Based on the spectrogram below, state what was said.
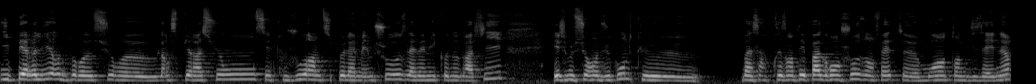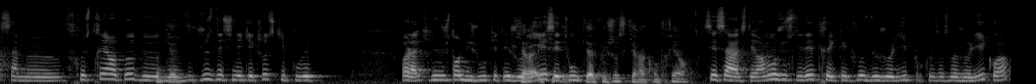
hyper libre sur euh, l'inspiration, c'est toujours un petit peu la même chose, la même iconographie. Et je me suis rendu compte que bah, ça représentait pas grand-chose en fait. Euh, moi en tant que designer, ça me frustrait un peu de, juste dessiner quelque chose qui pouvait... Voilà, qui était juste un bijou, qui était Qui- joli, et c'est tout. Quelque chose qui raconte rien. C'est ça, c'était vraiment juste l'idée de créer quelque chose de joli pour que ça soit joli, quoi.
